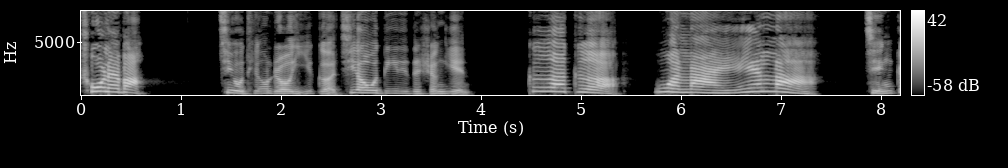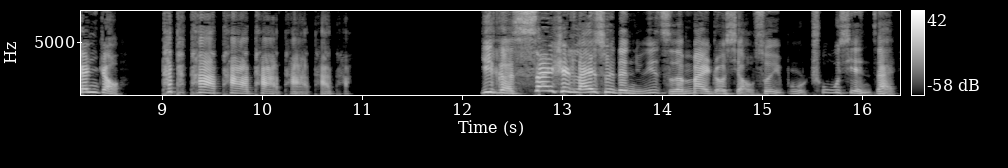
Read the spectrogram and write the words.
出来吧！”就听着一个娇滴滴的声音：“哥哥，我来啦！”紧跟着，踏踏踏踏踏踏踏踏，一个三十来岁的女子迈着小碎步出现在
